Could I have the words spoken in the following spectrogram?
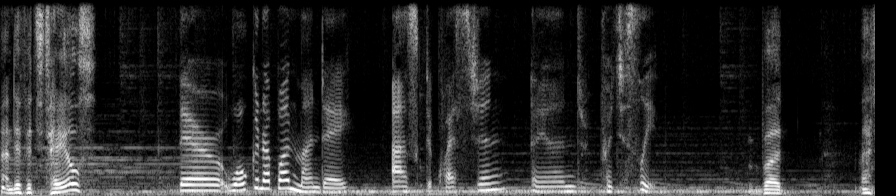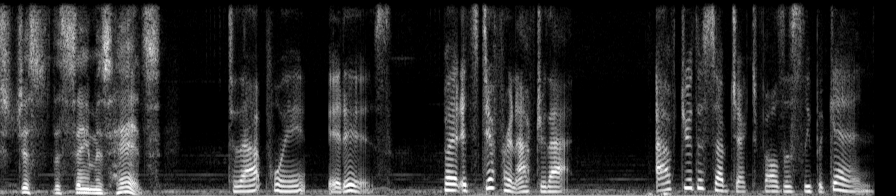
And if it's Tails? They're woken up on Monday, asked a question, and put to sleep. But that's just the same as heads. To that point, it is. But it's different after that. After the subject falls asleep again,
